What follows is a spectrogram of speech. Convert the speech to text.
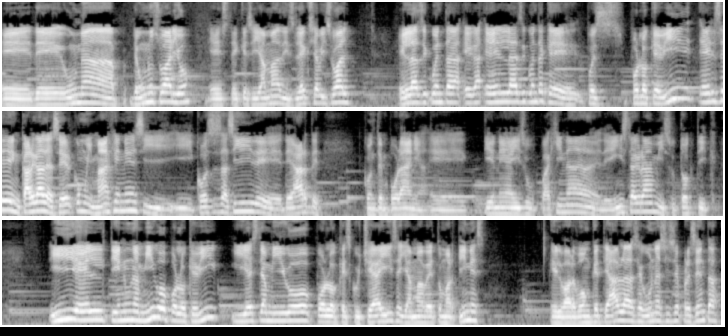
eh, de, una, de un usuario este, que se llama Dislexia Visual. Él hace cuenta, él, hace cuenta que, pues, por lo que vi, él se encarga de hacer como imágenes y, cosas así de, de arte contemporánea. Eh, tiene ahí su página de Instagram y su TokTik. Y él tiene un amigo, por lo que vi, y este amigo, por lo que escuché ahí, se llama Beto Martínez. El barbón que te habla, según así se presenta.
